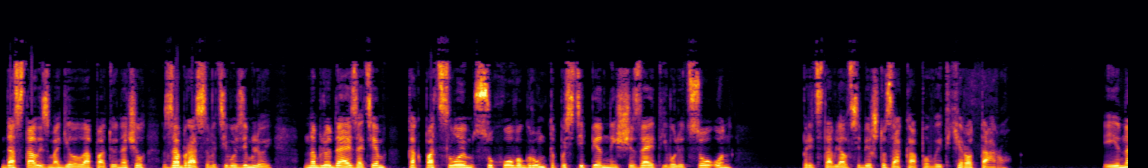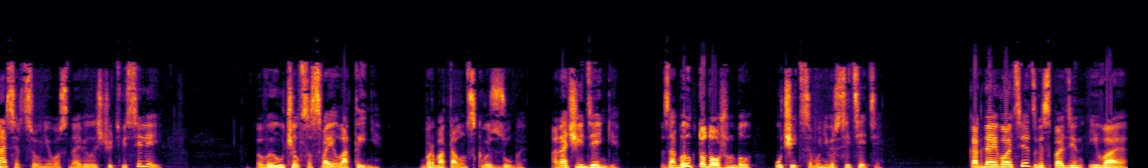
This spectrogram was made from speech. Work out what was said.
достал из могилы лопату и начал забрасывать его землей, наблюдая за тем, как под слоем сухого грунта постепенно исчезает его лицо, он представлял себе, что закапывает Хиротаро. И на сердце у него становилось чуть веселей. «Выучился своей латыни», — бормотал он сквозь зубы. «А на чьи деньги? Забыл, кто должен был учиться в университете?» Когда его отец, господин Ивая,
